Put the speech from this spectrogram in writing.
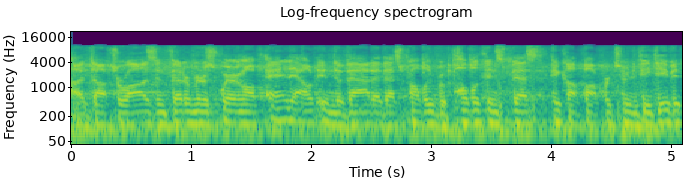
uh, Dr. Oz and Fetterman are squaring off, and out in Nevada, that's probably Republicans' best pickup opportunity. David,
